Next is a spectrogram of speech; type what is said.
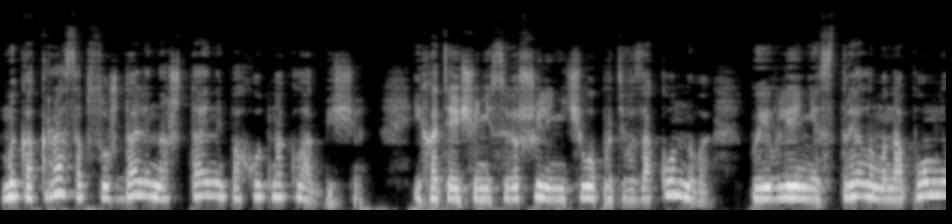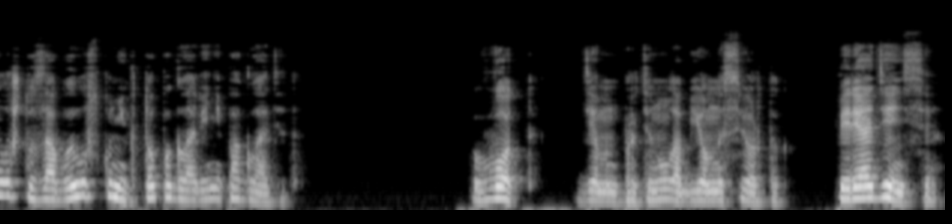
Мы как раз обсуждали наш тайный поход на кладбище. И хотя еще не совершили ничего противозаконного, появление Стрелома напомнило, что за вылазку никто по голове не погладит. «Вот», — демон протянул объемный сверток, — «переоденься.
